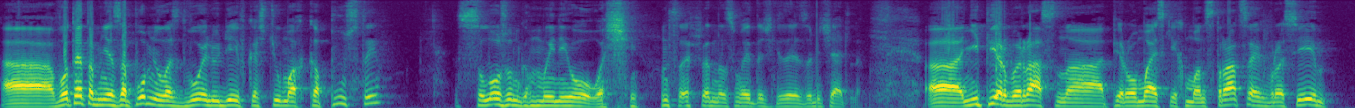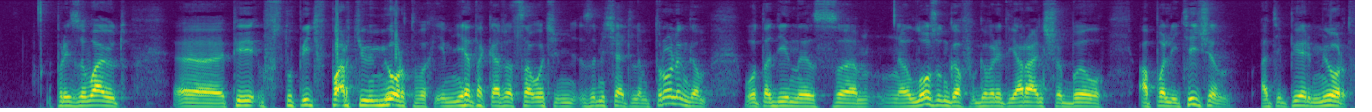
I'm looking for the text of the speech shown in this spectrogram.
А, вот это мне запомнилось. Двое людей в костюмах капусты с лозунгом «Мы не овощи». Совершенно, с моей точки зрения, замечательно. А, не первый раз на первомайских монстрациях в России призывают э, вступить в партию мертвых. И мне это кажется очень замечательным троллингом. Вот один из э, лозунгов говорит, я раньше был аполитичен, а теперь мертв.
